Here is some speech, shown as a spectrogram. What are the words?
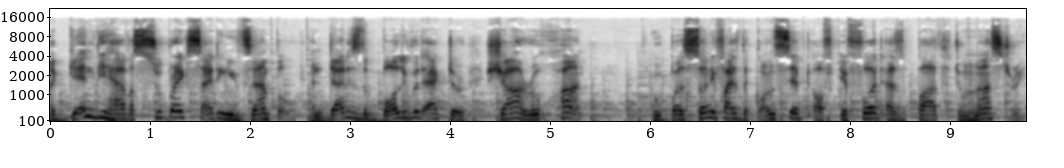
Again, we have a super exciting example, and that is the Bollywood actor Shah Rukh Khan, who personifies the concept of effort as a path to mastery.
